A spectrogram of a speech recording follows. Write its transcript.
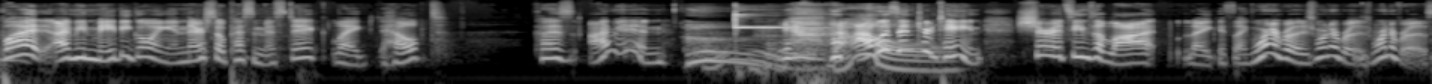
but I mean, maybe going in there so pessimistic like helped, cause I'm in. Yeah, I was entertained. Sure, it seems a lot. Like it's like Warner Brothers, Warner Brothers, Warner Brothers.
